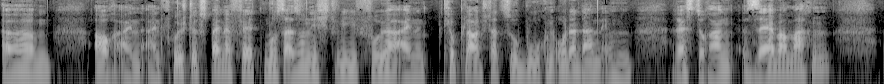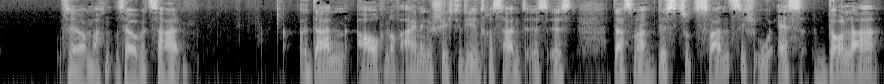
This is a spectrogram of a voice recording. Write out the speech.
ähm, auch ein, ein Frühstücksbenefit, muss also nicht wie früher einen Club Lounge dazu buchen oder dann im Restaurant selber machen, selber machen, selber bezahlen. Dann auch noch eine Geschichte, die interessant ist, ist, dass man bis zu 20 US-Dollar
